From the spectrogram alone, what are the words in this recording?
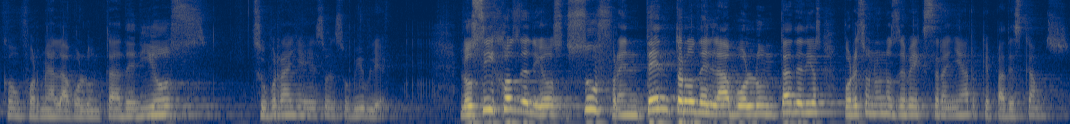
Conforme a la voluntad de Dios. Subraye eso en su Biblia. Los hijos de Dios sufren dentro de la voluntad de Dios, por eso no nos debe extrañar que padezcamos.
